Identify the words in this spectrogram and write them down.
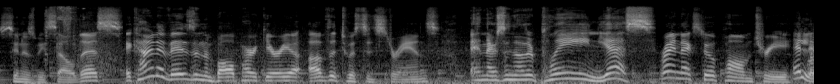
as soon as we sell this. It kind of is in the ballpark area of the Twisted Strands. And there's another plane, yes! Right next to a palm tree. Hello.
